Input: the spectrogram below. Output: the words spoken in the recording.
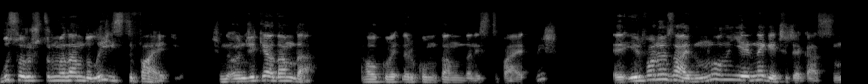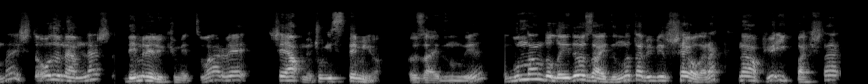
bu soruşturmadan dolayı istifa ediyor. Şimdi önceki adam da Hava Kuvvetleri Komutanlığından istifa etmiş. E, İrfan Özaydın'la onun yerine geçecek aslında. İşte o dönemler Demirel hükümeti var ve şey yapmıyor, çok istemiyor Özaydınlı'yı. Bundan dolayı da Özaydınlı tabii bir şey olarak ne yapıyor? İlk başta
